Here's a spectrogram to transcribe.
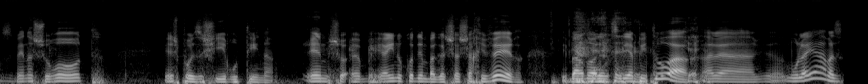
אז בין השורות, יש פה איזושהי רוטינה. היינו קודם בגשש החיוור, דיברנו על הרצליה פיתוח, על ה... מול הים, אז,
